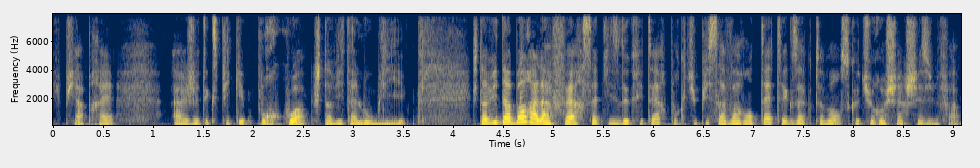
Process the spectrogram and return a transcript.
Et puis après, euh, je vais t'expliquer pourquoi je t'invite à l'oublier. Je t'invite d'abord à la faire, cette liste de critères, pour que tu puisses avoir en tête exactement ce que tu recherches chez une femme.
